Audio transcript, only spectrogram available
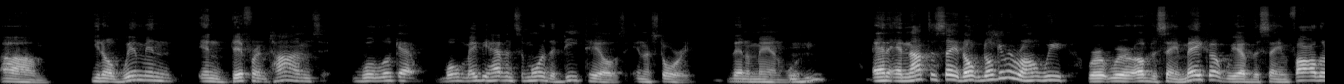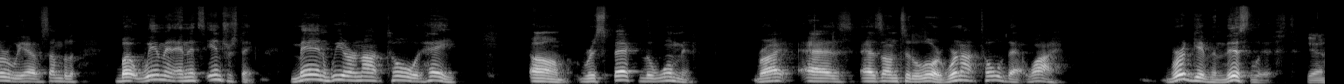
um, you know, women in different times will look at well, maybe having some more of the details in a story than a man would. Mhm. And and not to say don't don't get me wrong. We we're we're of the same makeup. We have the same father. We have some of the, but women, and it's interesting. Men, we are not told, hey, um, respect the woman, right? As as unto the Lord. We're not told that. Why? We're given this list. Yeah.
